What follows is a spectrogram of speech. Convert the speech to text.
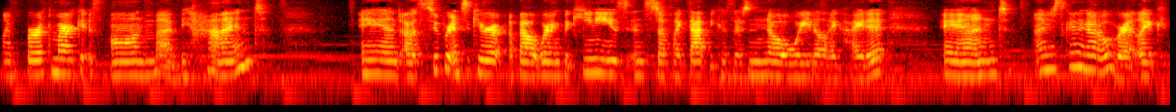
my birthmark is on my behind, and I was super insecure about wearing bikinis and stuff like that because there's no way to like hide it and I just kind of got over it like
